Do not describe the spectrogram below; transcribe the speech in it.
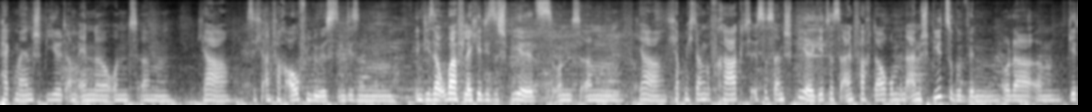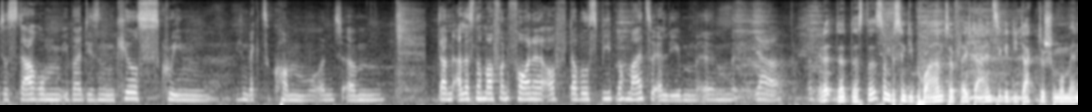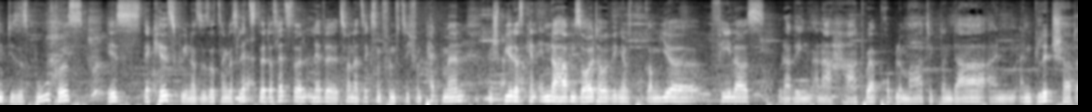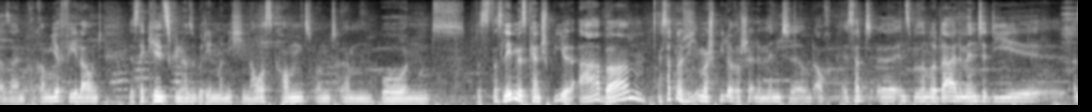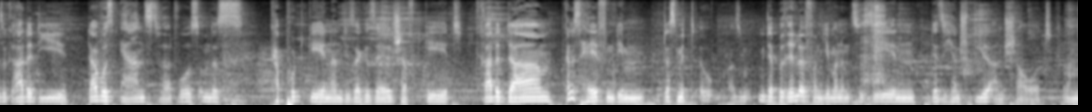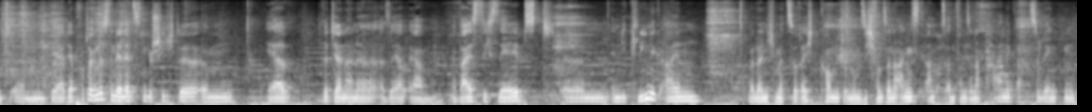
Pac-Man spielt am Ende und ähm, ja, sich einfach auflöst in, diesem, in dieser Oberfläche dieses Spiels. Und ähm, ja, ich habe mich dann gefragt, ist es ein Spiel? Geht es einfach darum, in einem Spiel zu gewinnen? Oder ähm, geht es darum, über diesen Killscreen hinwegzukommen? Und ähm, dann alles nochmal von vorne auf Double Speed nochmal zu erleben. Ähm, ja. Also ja, das, das, ist so ein bisschen die Pointe. Vielleicht der einzige didaktische Moment dieses Buches ist der Killscreen, also sozusagen das letzte, das letzte Level 256 von Pac-Man. Ein Spiel, das kein Ende haben sollte, aber wegen eines Programmierfehlers oder wegen einer Hardware-Problematik dann da einen, einen Glitch hat, also einen Programmierfehler und das ist der Killscreen, also über den man nicht hinauskommt und, ähm, und das, das, Leben ist kein Spiel, aber es hat natürlich immer spielerische Elemente und auch es hat äh, insbesondere da Elemente, die, also gerade die, da wo es ernst wird, wo es um das Kaputtgehen an dieser Gesellschaft geht, gerade da kann es helfen, dem das mit, also mit der Brille von jemandem zu sehen, der sich ein Spiel anschaut. Und ähm, der, der Protagonist in der letzten Geschichte, ähm, er wird ja in eine, also er, er, er weist sich selbst ähm, in die Klinik ein, weil er nicht mehr zurechtkommt und um sich von seiner Angst, von seiner Panik abzulenken,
